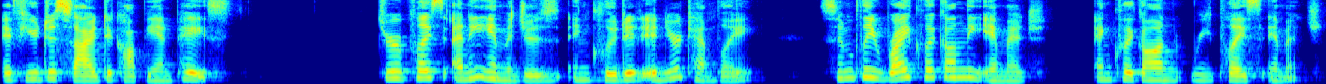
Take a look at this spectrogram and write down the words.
if you decide to copy and paste. To replace any images included in your template, simply right-click on the image and click on Replace Image.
